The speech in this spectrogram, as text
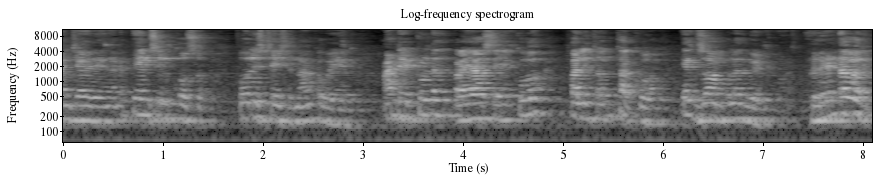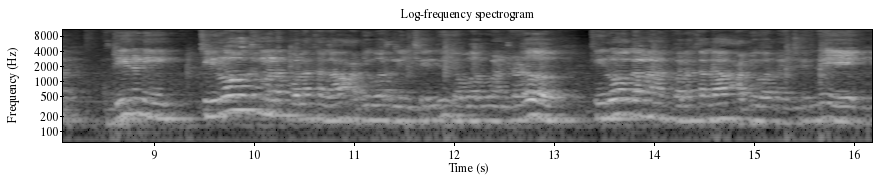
పంచాయతీ అయిందంటే పెన్సిల్ కోసం. పోలీస్ స్టేషన్ దాకా పోయారు. అంటే ఎట్లుంటుంది? ప్రయాస ఎక్కువ ఫలితం తక్కువ. ఎగ్జాంపుల్ అది పెట్టుకోవాలి రెండవది దీనిని తిరోగమన కొలతగా అభివర్ణించింది ఎవరు అంటాడు? తిరోగమన కొలతగా అభివర్ణించింది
